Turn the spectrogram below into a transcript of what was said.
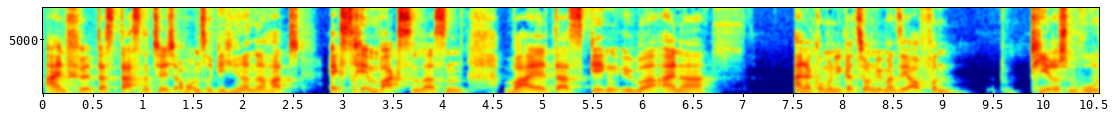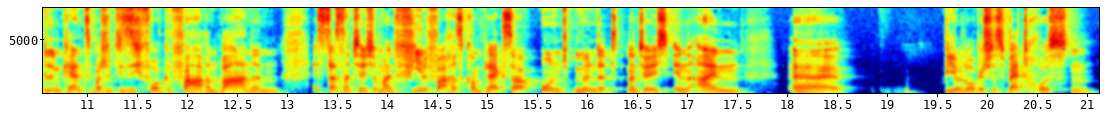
einführt, dass das natürlich auch unsere Gehirne hat, extrem wachsen lassen, weil das gegenüber einer, einer Kommunikation, wie man sie auch von tierischen Rudeln kennt, zum Beispiel, die sich vor Gefahren warnen, ist das natürlich um ein Vielfaches komplexer und mündet natürlich in ein äh, biologisches Wettrüsten.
